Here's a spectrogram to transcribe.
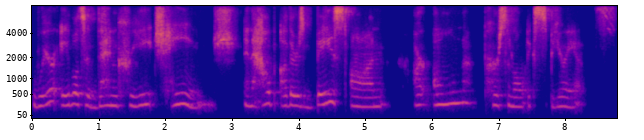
We're able to then create change and help others based on our own personal experience.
